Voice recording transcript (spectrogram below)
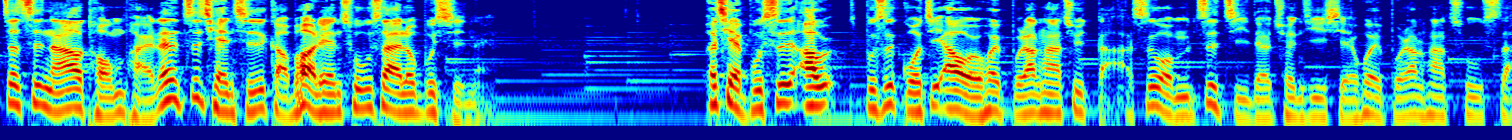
这次拿到铜牌，但是之前其实搞不好连初赛都不行哎，而且不是奥不是国际奥委会不让他去打，是我们自己的拳击协会不让他出赛，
